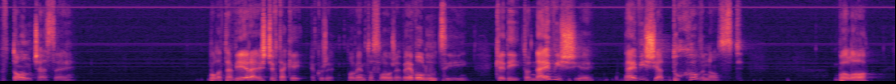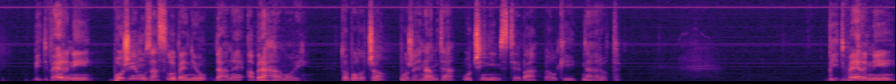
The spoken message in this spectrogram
v tom čase bola tá viera ešte v takej, akože poviem to slovo, že v evolúcii, kedy to najvyššie, najvyššia duchovnosť bolo byť verný Božiemu zaslúbeniu dané Abrahámovi. To bolo čo? Požehnám ťa, učiním z teba veľký národ. byť verný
